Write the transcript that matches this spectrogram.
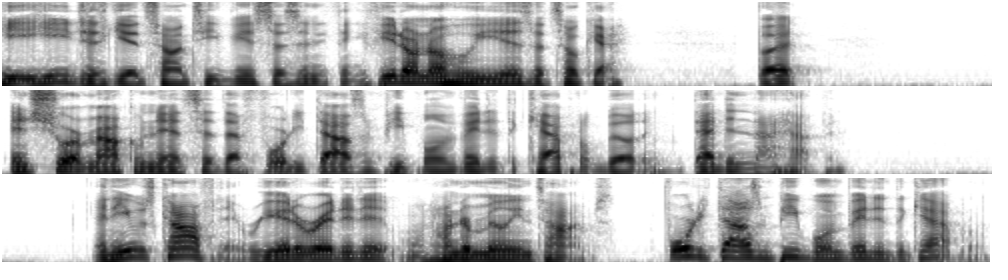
He he just gets on TV and says anything. If you don't know who he is, that's okay. But in short, Malcolm Nance said that forty thousand people invaded the Capitol building. That did not happen. And he was confident, reiterated it 100 million times. 40,000 people invaded the Capitol.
